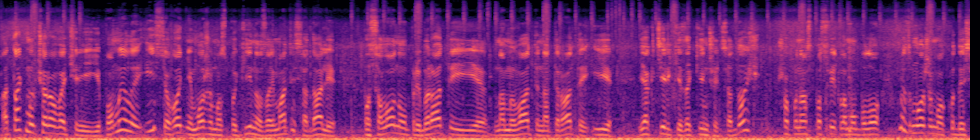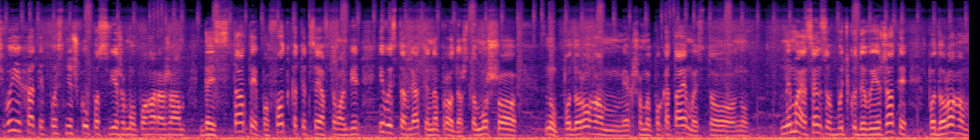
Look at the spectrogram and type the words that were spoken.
А так ми вчора ввечері її помили і сьогодні можемо спокійно займатися далі по салону, прибирати її, намивати, натирати. І як тільки закінчиться дощ, щоб у нас по світлому було, ми зможемо кудись виїхати по сніжку, по свіжому, по гаражам, десь стати, пофоткати цей автомобіль і виставляти на продаж. Тому що ну, по дорогам, якщо ми покатаємось, то ну, немає сенсу будь-куди виїжджати. По дорогам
